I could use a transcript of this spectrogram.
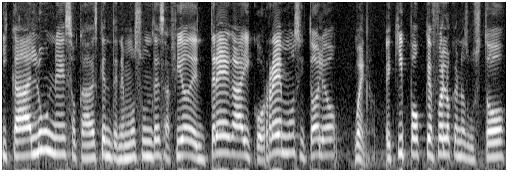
Y cada lunes o cada vez que tenemos un desafío de entrega y corremos y todo, le digo, bueno, equipo, ¿qué fue lo que nos gustó?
